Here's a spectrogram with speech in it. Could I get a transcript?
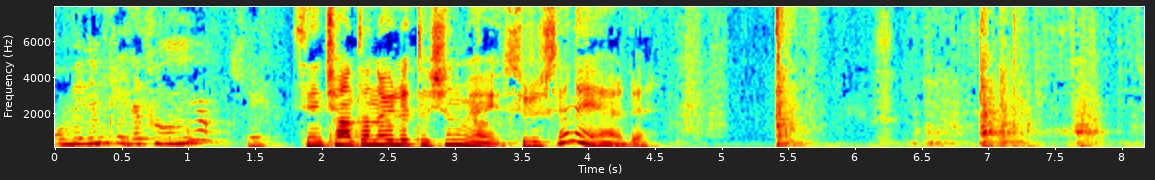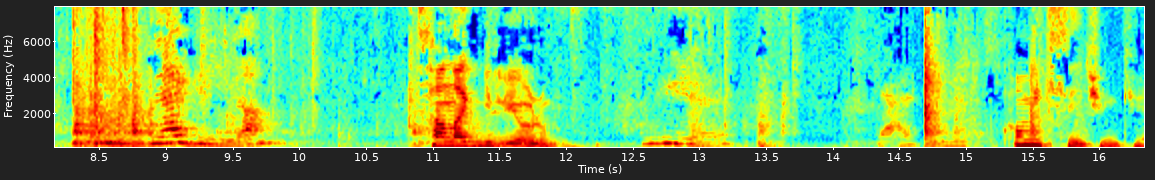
O benim telefonum yok ki. Senin çantan öyle taşınmıyor. Sürüsene yerde. Ne geliyor? Sana gülüyorum. Niye? Gel gel. Komiksin çünkü.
